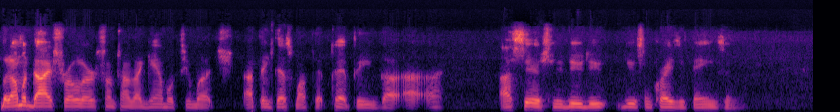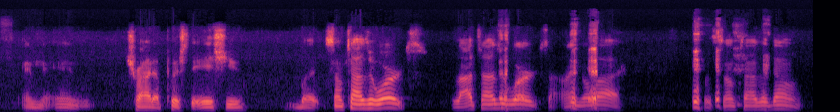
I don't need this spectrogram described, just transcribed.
but I'm a dice roller. Sometimes I gamble too much. I think that's my pet, pet peeve. I, I, I seriously do do do some crazy things and and and try to push the issue, but sometimes it works. A lot of times it works. I ain't gonna lie, but sometimes it don't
